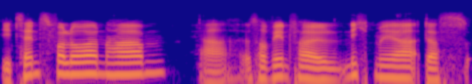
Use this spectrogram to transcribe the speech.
Lizenz verloren haben. Ja, ist auf jeden Fall nicht mehr das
